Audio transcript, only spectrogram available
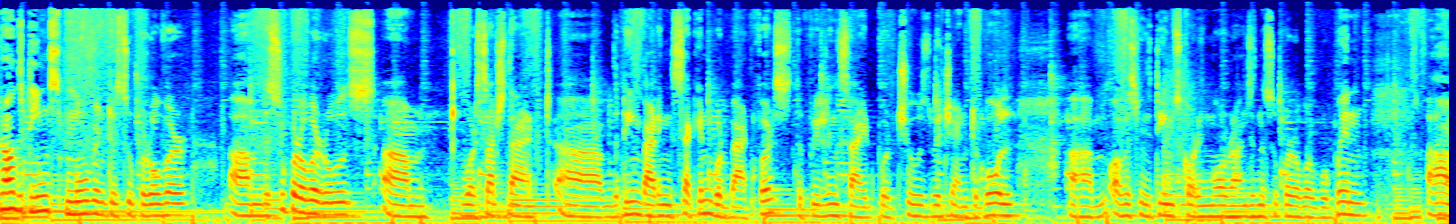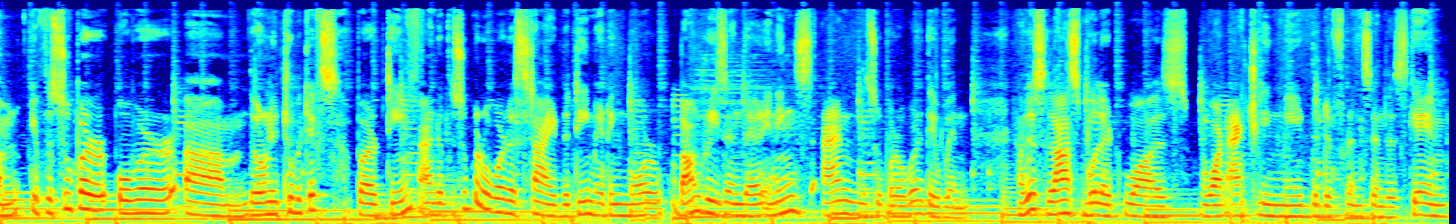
now the teams move into super over. Um, the super over rules um, were such that uh, the team batting second would bat first. The fielding side would choose which end to bowl. Um, obviously, the team scoring more runs in the super over would win. Um, if the super over, um, there were only two wickets per team, and if the super over is tied, the team hitting more boundaries in their innings and in the super over, they win. Now, this last bullet was what actually made the difference in this game.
